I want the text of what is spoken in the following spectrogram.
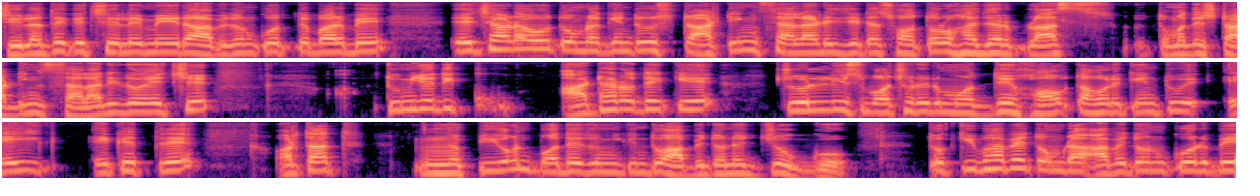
জেলা থেকে ছেলে মেয়েরা আবেদন করতে পারবে। এছাড়াও তোমরা কিন্তু স্টার্টিং স্যালারি যেটা সতেরো হাজার প্লাস তোমাদের স্টার্টিং স্যালারি রয়েছে। তুমি যদি আঠারো থেকে চল্লিশ বছরের মধ্যে হও, তাহলে কিন্তু এই এক্ষেত্রে, অর্থাৎ পিয়ন পদে তুমি কিন্তু আবেদনের যোগ্য। তো কীভাবে তোমরা আবেদন করবে?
